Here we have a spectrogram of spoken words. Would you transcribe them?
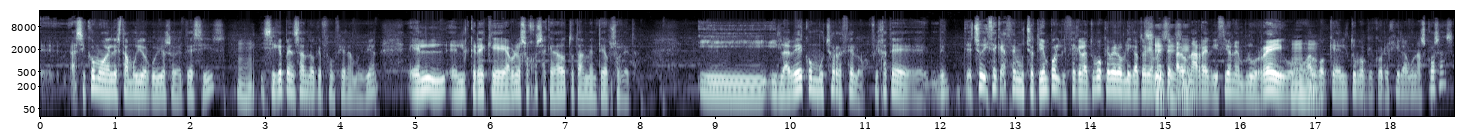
eh, así como él está muy orgulloso de Tesis y sigue pensando que funciona muy bien, él, él cree que Abre los Ojos se ha quedado totalmente obsoleta. Y, y la ve con mucho recelo. Fíjate, eh, de, de hecho dice que hace mucho tiempo, dice que la tuvo que ver obligatoriamente Sí, sí, para sí. una reedición en Blu-ray o Ujú. algo que él tuvo que corregir algunas cosas,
